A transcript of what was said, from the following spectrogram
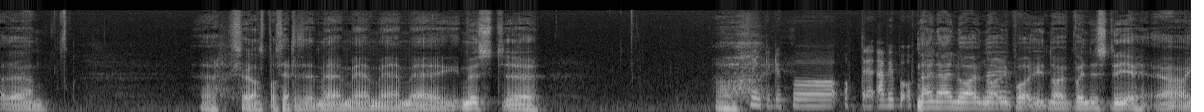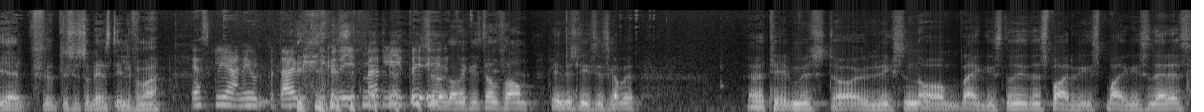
uh, sørlandsbaserte med, med, med, med Must. eh, Tenker du på oppdrett? Er vi på oppdrett? nei, nei, nå er, nå er, vi, på, nå er vi på industri. Ja, hjelp. Plutselig står det helt stille for meg. Jeg skulle gjerne hjulpet deg hvis du kunne gitt meg et lite Sørlandet Kristiansand, industriselskapet eh, til Must og Ulriksen og Bergesen og den sparegrisen deres.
